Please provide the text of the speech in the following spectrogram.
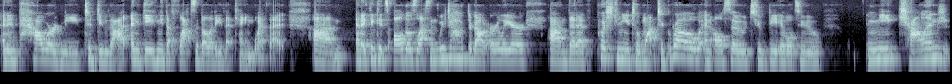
and empowered me to do that and gave me the flexibility that came with it. Um, and I think it's all those lessons we talked about earlier um, that have pushed me to want to grow and also to be able to meet challenges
